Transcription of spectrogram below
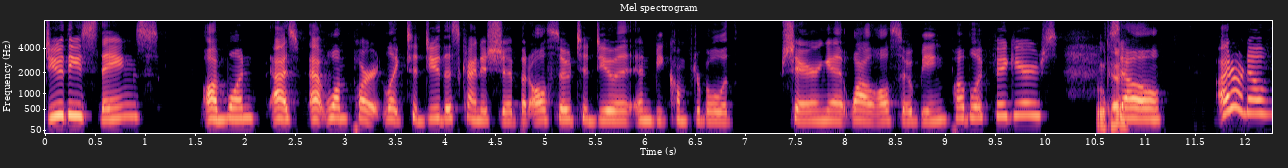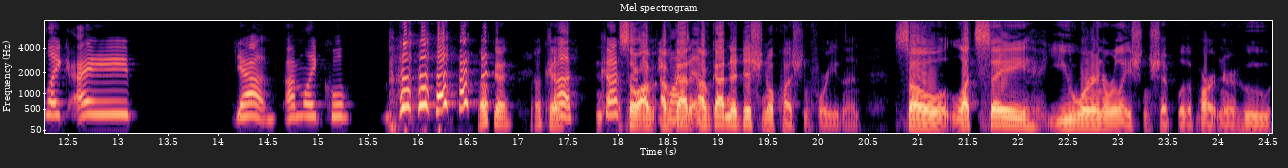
do these things on one as at one part like to do this kind of shit but also to do it and be comfortable with sharing it while also being public figures Okay. so i don't know like i yeah i'm like cool okay. Okay. Cuck, cuck so I've, I've got to. I've got an additional question for you then. So let's say you were in a relationship with a partner who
